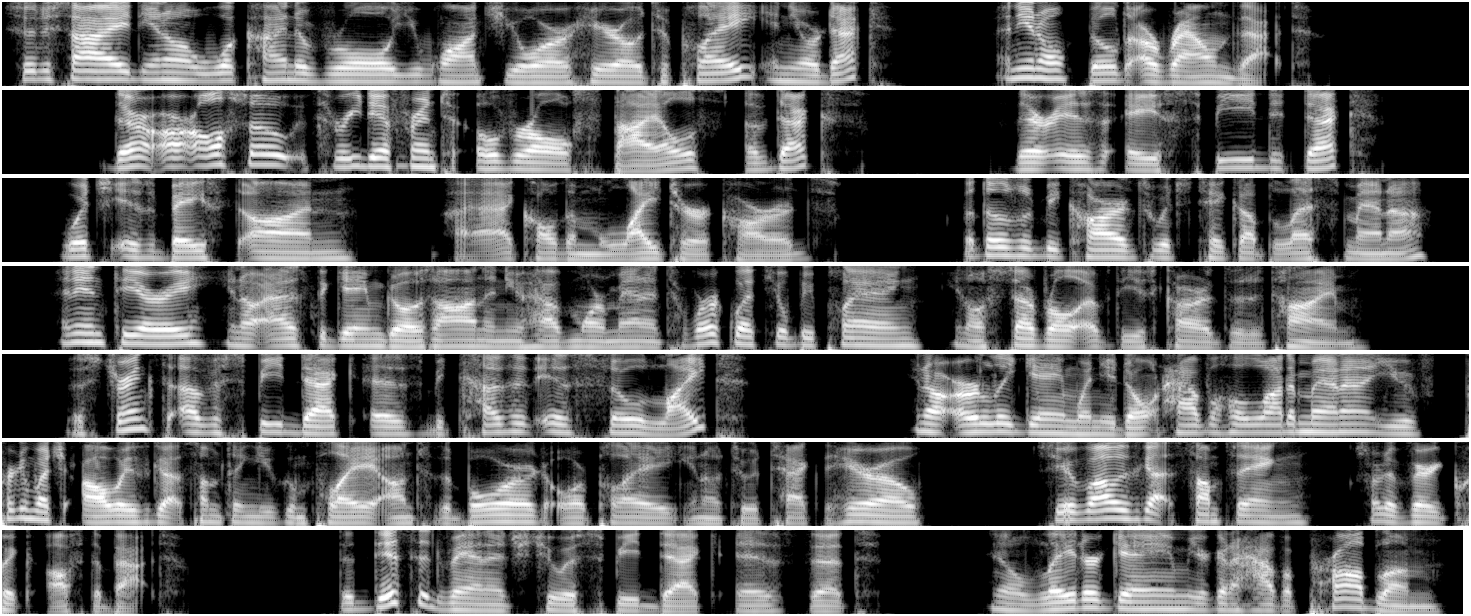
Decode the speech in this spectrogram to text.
So decide, you know, what kind of role you want your hero to play in your deck, and, you know, build around that. There are also three different overall styles of decks. There is a speed deck, which is based on, I call them lighter cards, but those would be cards which take up less mana and in theory, you know, as the game goes on and you have more mana to work with, you'll be playing, you know, several of these cards at a time. The strength of a speed deck is because it is so light. You know, early game when you don't have a whole lot of mana, you've pretty much always got something you can play onto the board or play, you know, to attack the hero. So you've always got something sort of very quick off the bat. The disadvantage to a speed deck is that, you know, later game you're going to have a problem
